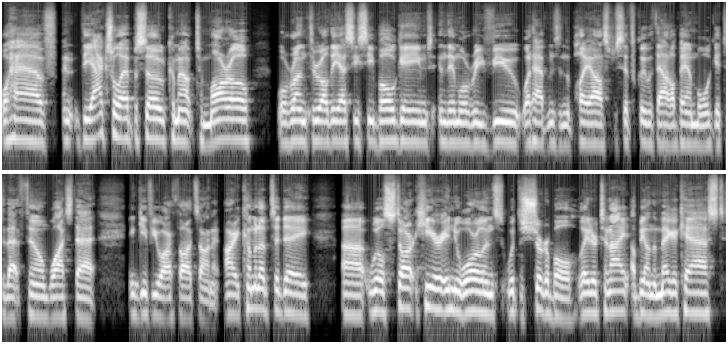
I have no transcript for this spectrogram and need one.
We'll have an, the actual episode come out tomorrow. We'll run through all the SEC bowl games and then we'll review what happens in the playoffs, specifically with Alabama. We'll get to that film, watch that, and give you our thoughts on it. All right, coming up today, uh, we'll start here in New Orleans with the Sugar Bowl. Later tonight, I'll be on the MegaCast.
